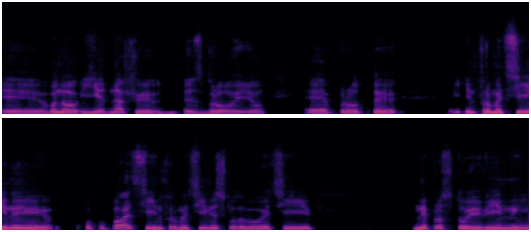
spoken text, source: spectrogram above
е, воно є нашою зброєю проти інформаційної окупації, інформаційної складової цієї непростої війни.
